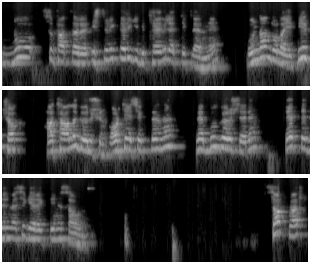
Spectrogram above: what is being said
bu sıfatları istedikleri gibi tevil ettiklerini, bundan dolayı birçok hatalı görüşün ortaya çıktığını ve bu görüşlerin reddedilmesi gerektiğini savunur. Safvar,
